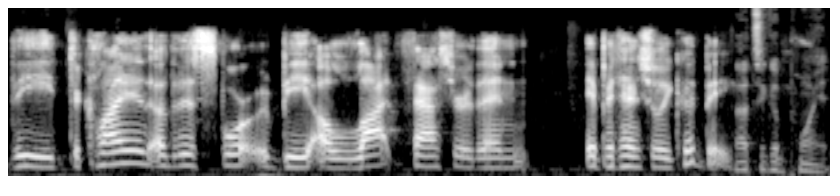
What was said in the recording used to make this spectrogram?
the decline of this sport would be a lot faster than it potentially could be. That's a good point.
